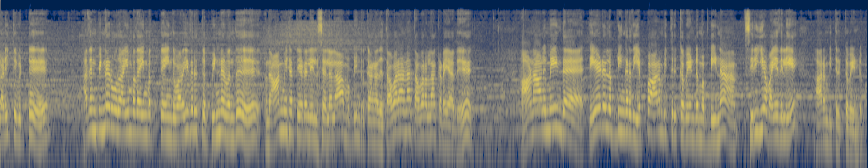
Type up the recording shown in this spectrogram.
கழித்து விட்டு அதன் பின்னர் ஒரு ஐம்பது ஐம்பத்தைந்து வயதிற்கு பின்னர் வந்து அந்த ஆன்மீக தேடலில் செல்லலாம் அப்படின்னு இருக்காங்க. அது தவறான தவறெல்லாம் கிடையாது. ஆனாலுமே இந்த தேடல் அப்படிங்கிறது எப்போ ஆரம்பித்திருக்க வேண்டும் அப்படின்னா சிறிய வயதிலே ஆரம்பித்திருக்க வேண்டும்.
